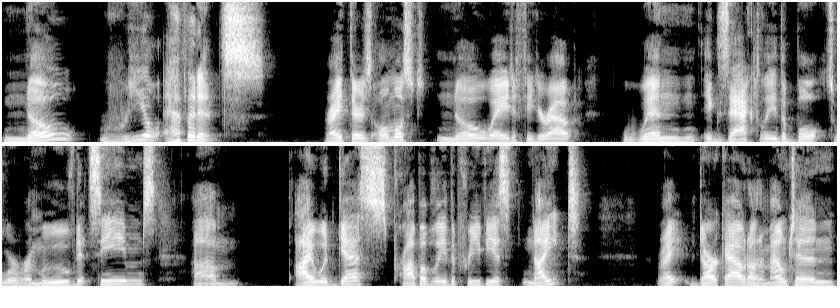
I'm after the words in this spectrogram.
no real evidence, right? There's almost no way to figure out when exactly the bolts were removed, it seems. Um, I would guess probably the previous night, right? Dark out on a mountain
